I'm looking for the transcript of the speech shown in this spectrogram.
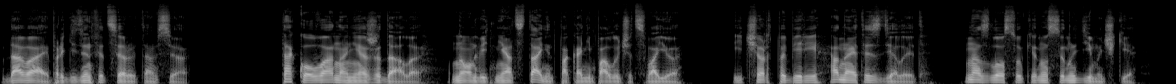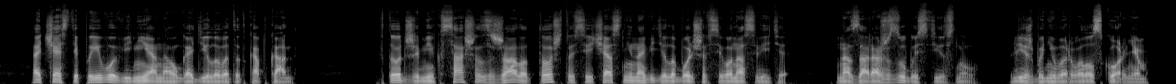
Давай, продезинфицируй там все». Такого она не ожидала. Но он ведь не отстанет, пока не получит свое. И, черт побери, она это сделает. Назло сукину сыну Димочки. Отчасти по его вине она угодила в этот капкан. В тот же миг Саша сжала то, что сейчас ненавидела больше всего на свете. Назар аж зубы стиснул, лишь бы не вырвало с корнем.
